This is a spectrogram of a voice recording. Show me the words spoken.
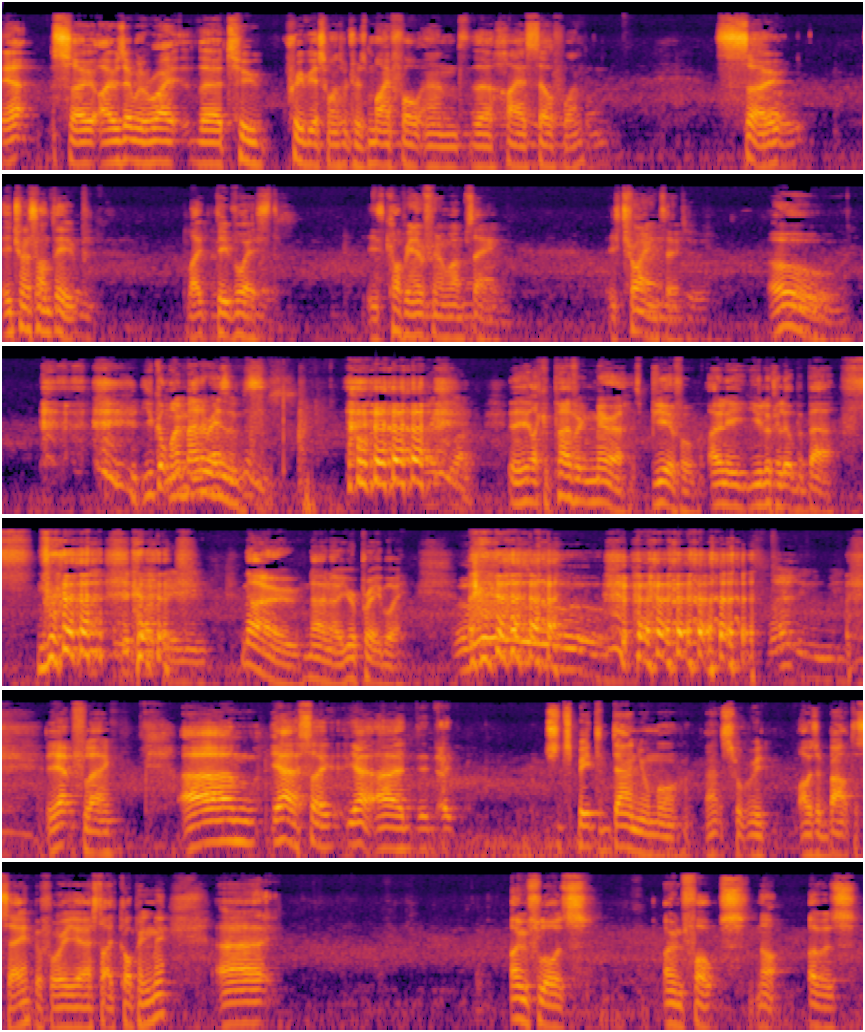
Yeah, so I was able to write the two previous ones, which was my fault and the higher self one. So, you trying to sound deep? Like deep voiced? He's copying everything I'm saying. He's trying to. Oh. you got my mannerisms. Like a perfect mirror. It's beautiful. Only you look a little bit better. The doctor, you mean? no, no, no. You're a pretty boy. Ooh. Flirting with me. Yep, flirting. Um, yeah, so yeah, uh, I should speak to Daniel more. That's what we. I was about to say before he uh, started copying me. Uh, own flaws, own faults, not others.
